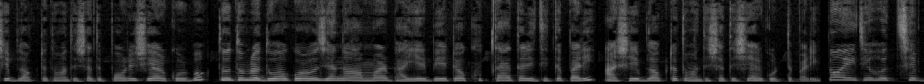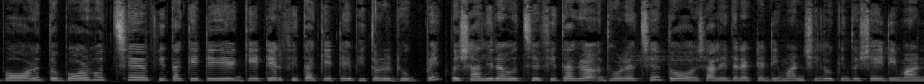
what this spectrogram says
সেই ব্লগটা তোমাদের সাথে পরে শেয়ার করব। তো তোমরা দোয়া করো যেন আমার ভাইয়ের বিয়েটাও খুব তাড়াতাড়ি দিতে পারি, আর সেই ব্লগটা তোমাদের সাথে শেয়ার করতে পারি। তো এই যে হচ্ছে বর, তো বর হচ্ছে ফিতা কেটে, গেটের ফিতা কেটে ভিতরে ঢুকবে। তো শালিরা হচ্ছে ফিতা ধরেছে, তো শালিদের একটা ডিমান্ড ছিল, কিন্তু সেই ডিমান্ড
